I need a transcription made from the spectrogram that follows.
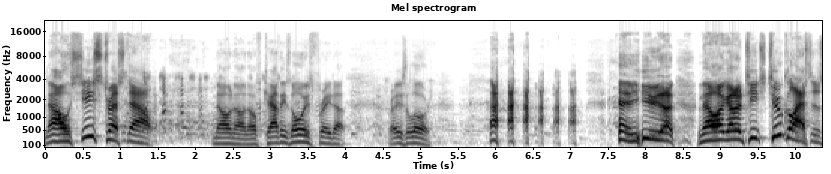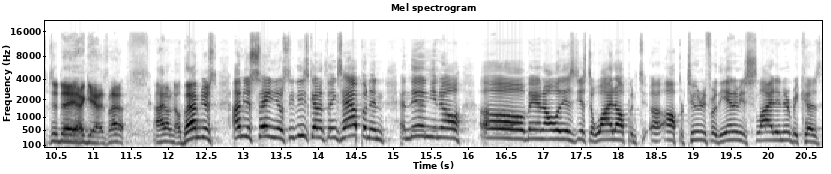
Now she's stressed out. No, no, no. Kathy's always prayed up. Praise the Lord. you, uh, now I got to teach two classes today, I guess. I, I don't know, but I'm just I'm just saying, you know, see these kind of things happen, and and then you know, oh man, all it is just a wide open uh, opportunity for the enemy to slide in there because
